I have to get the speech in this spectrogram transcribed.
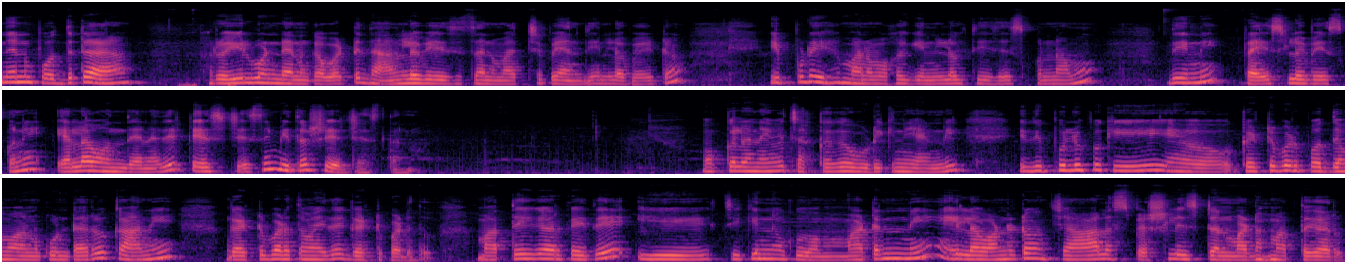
నేను పొద్దుట రొయ్యలు వండాను కాబట్టి దానిలో వేసేసాను మర్చిపోయాను దీనిలో వేయటం. ఇప్పుడు మనం ఒక గిన్నెలోకి తీసేసుకున్నాము. దీన్ని రైస్లో వేసుకొని ఎలా ఉంది అనేది టేస్ట్ చేసి మీతో షేర్ చేస్తాను. ముక్కలు అనేవి చక్కగా ఉడికినాయండి. ఇది పులుపుకి గట్టిపడిపోద్దేమో అనుకుంటారు కానీ గట్టిపడతాం అయితే గట్టిపడదు మా అత్తయ్య గారికి అయితే ఈ చికెన్ మటన్ని ఇలా వండటం చాలా స్పెషలిస్ట్ అనమాట మా అత్తగారు.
